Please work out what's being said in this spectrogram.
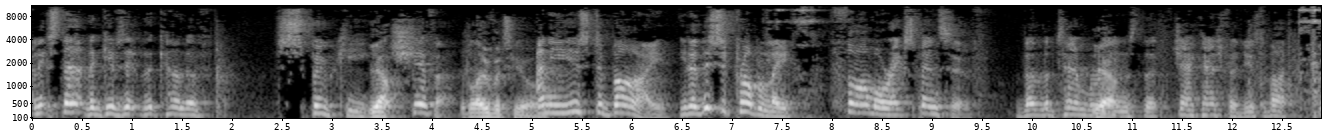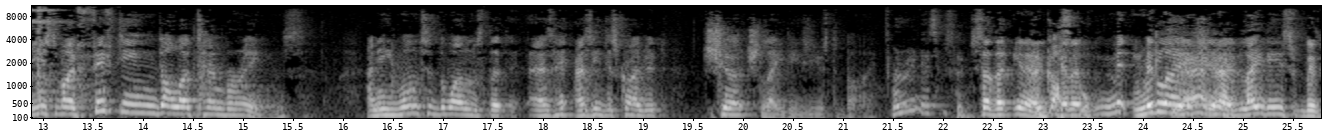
And it's that that gives it the kind of spooky Yeah. shiver. Little overture. And he used to buy, you know, this is probably far more expensive than the tambourines that Jack Ashford used to buy. He used to buy $15 tambourines, and he wanted the ones that, as he, as he described it, church ladies used to buy. oh, really? That's interesting. So that, you know, mi- middle-aged, Yeah, you know, ladies with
